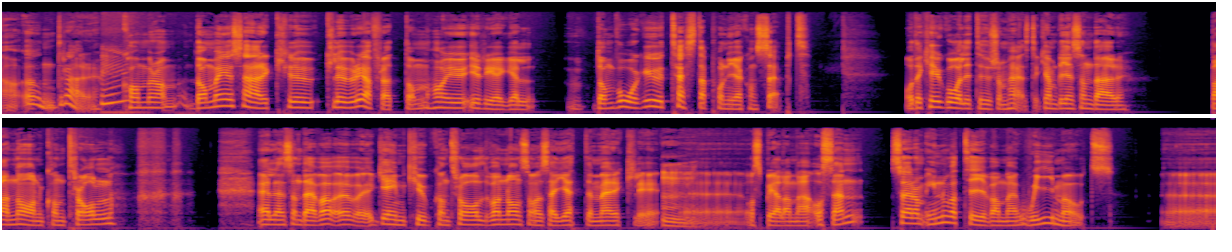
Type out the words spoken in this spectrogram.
ja, undrar, Mm. kommer de, de är ju så här klu, kluriga för att de har ju i regel, de vågar ju testa på nya koncept. Och det kan ju gå lite hur som helst. Det kan bli en sån där banankontroll. Eller en sån där eh, GameCube-kontroll. Det var någon som var så här jättemärklig Mm. eh, att spela med. Och sen så är de innovativa med Wiimotes. Eh,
